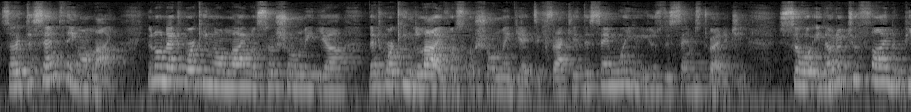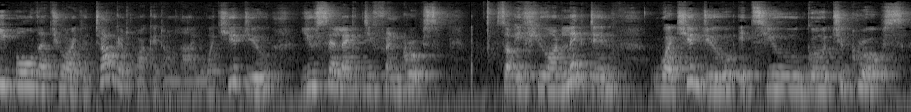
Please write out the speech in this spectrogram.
So it's the same thing online. You know, networking online or social media, networking live or social media, it's exactly the same way. You use the same strategy. So in order to find the people that you are your target market online, what you do, you select different groups. So if you're on LinkedIn, what you do, it's you go to groups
